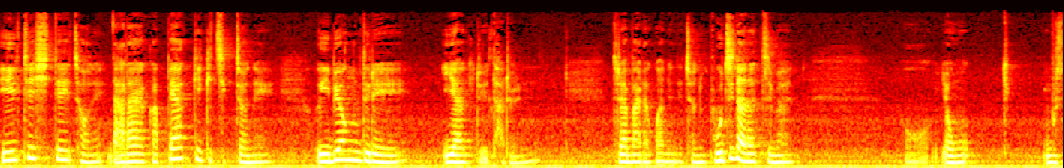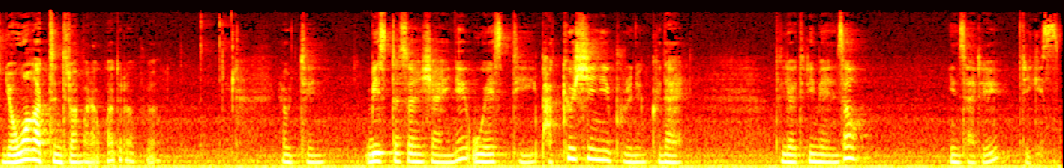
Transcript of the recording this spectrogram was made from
일제 시대 전에 나라가 빼앗기기 직전에 의병들의 이야기를 다룬 드라마라고 하는데 저는 보진 않았지만 어, 영, 무슨 영화 같은 드라마라고 하더라고요. 아무튼 미스터 선샤인의 OST 박효신이 부르는 그날 들려드리면서 인사를 드리겠습니다.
